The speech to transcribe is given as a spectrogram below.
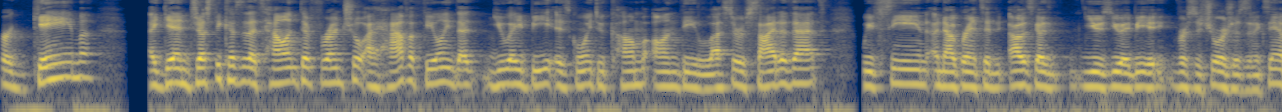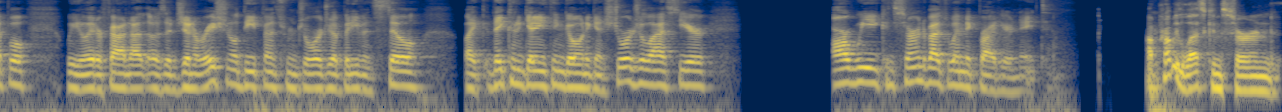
per game again, just because of the talent differential, I have a feeling that UAB is going to come on the lesser side of that. We've seen, uh, now granted, I was going to use UAB versus Georgia as an example. We later found out that was a generational defense from Georgia, but even still, like they couldn't get anything going against Georgia last year. Are we concerned about DeWayne McBride here, Nate? I'm probably less concerned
